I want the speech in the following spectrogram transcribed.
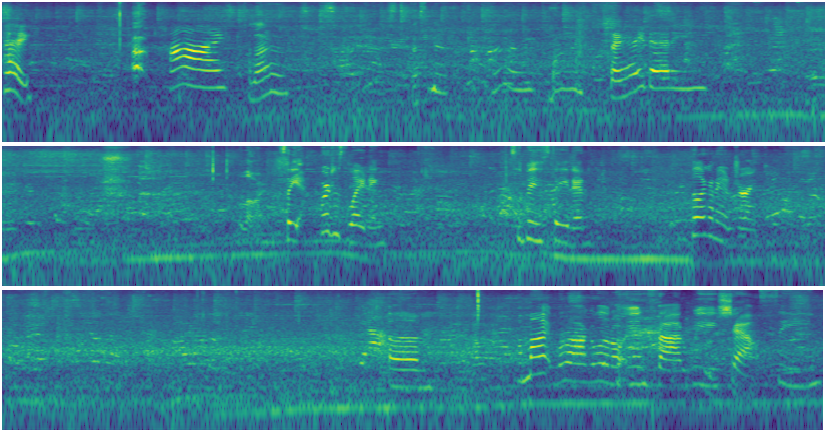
Hey. Hi. Hello. That's enough. Hello. Bye. Say hey, daddy. So yeah, we're just waiting to be seated. I feel like I need a drink. Um, I might vlog a little inside. We shall see.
